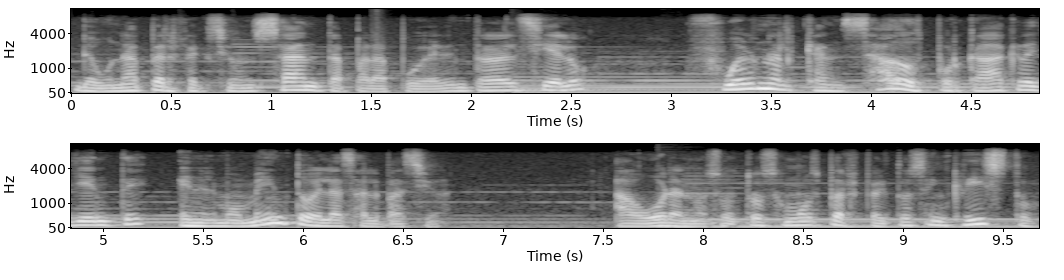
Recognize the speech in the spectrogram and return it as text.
de una perfección santa para poder entrar al cielo fueron alcanzados por cada creyente en el momento de la salvación. Ahora nosotros somos perfectos en Cristo.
